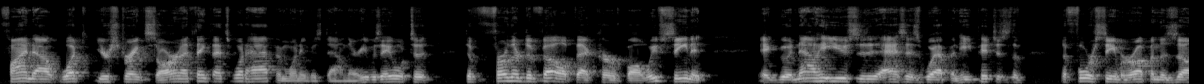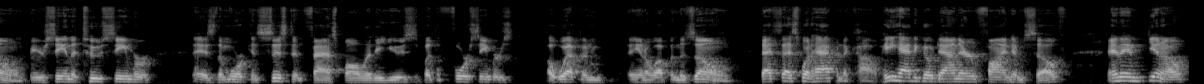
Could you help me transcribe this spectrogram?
Find out what your strengths are." And I think that's what happened when he was down there. He was able to to further develop that curveball. We've seen it at good. Now he uses it as his weapon. He pitches the the four seamer up in the zone. You're seeing the two seamer as the more consistent fastball that he uses, but the four seamer's a weapon, you know, up in the zone. That's that's what happened to Kyle. He had to go down there and find himself. And then, you know,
